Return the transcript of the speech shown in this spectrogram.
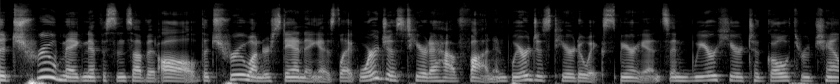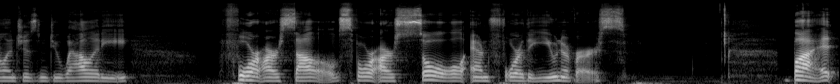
the true magnificence of it all, the true understanding is like we're just here to have fun and we're just here to experience and we're here to go through challenges and duality for ourselves, for our soul, and for the universe. But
